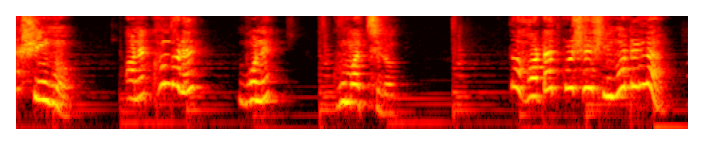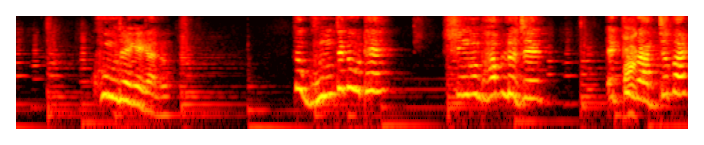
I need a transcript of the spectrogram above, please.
এক সিংহ অনেকক্ষণ ধরে বনে ঘুমাচ্ছিল। তো হঠাৎ করে সেই সিংহটার না ঘুম ভেঙে গেল। তো ঘুম থেকে উঠে সিংহ ভাবলো যে একটু রাজ্যপাট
